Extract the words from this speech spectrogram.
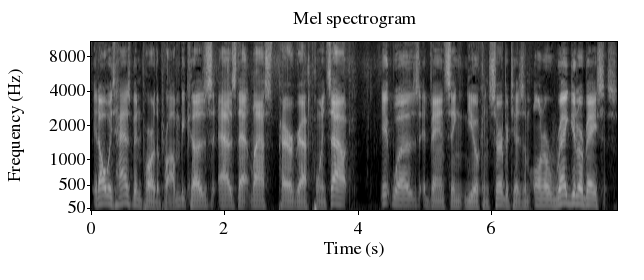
it always has been part of the problem because, as that last paragraph points out, it was advancing neoconservatism on a regular basis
